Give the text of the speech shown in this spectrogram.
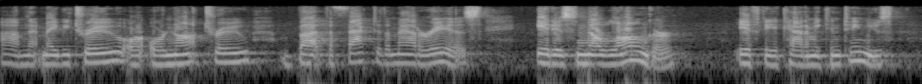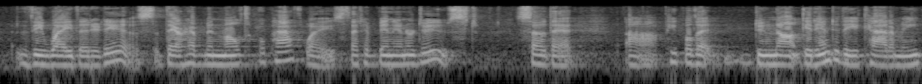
Um, That may be true or, or not true, but the fact of the matter is, it is no longer, if the academy continues, the way that it is. There have been multiple pathways that have been introduced so that uh, people that do not get into the academy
